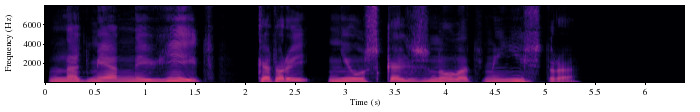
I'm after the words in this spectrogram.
надменный вид, который не ускользнул от министра.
